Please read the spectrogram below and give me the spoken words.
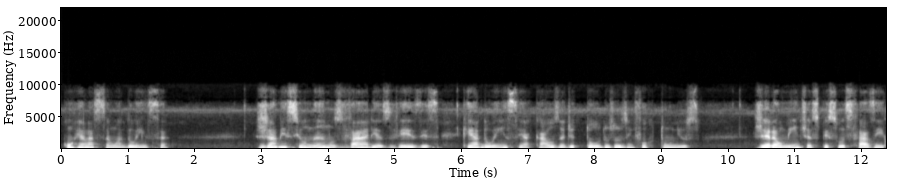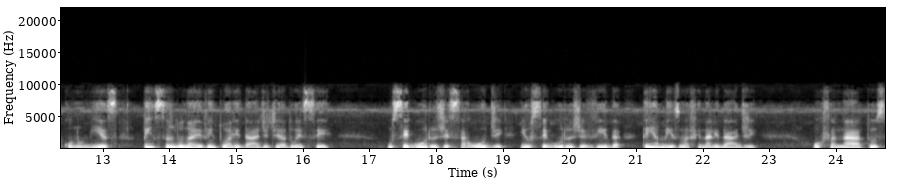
com relação à doença. Já mencionamos várias vezes que a doença é a causa de todos os infortúnios. Geralmente as pessoas fazem economias pensando na eventualidade de adoecer. Os seguros de saúde e os seguros de vida têm a mesma finalidade orfanatos,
